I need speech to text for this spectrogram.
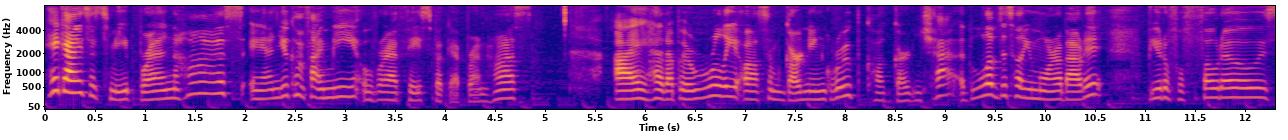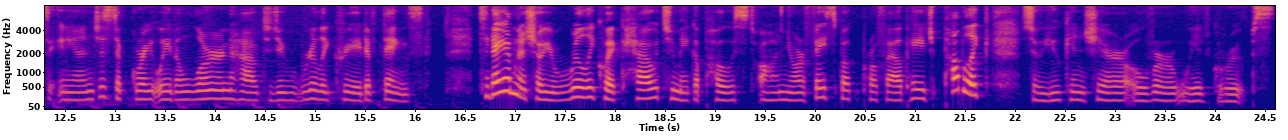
Hey guys, it's me, Bren Haas, and you can find me over at Facebook at Bren Haas. I head up a really awesome gardening group called Garden Chat. I'd love to tell you more about it. Beautiful photos and just a great way to learn how to do really creative things. Today I'm going to show you really quick how to make a post on your Facebook profile page public so you can share over with groups.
